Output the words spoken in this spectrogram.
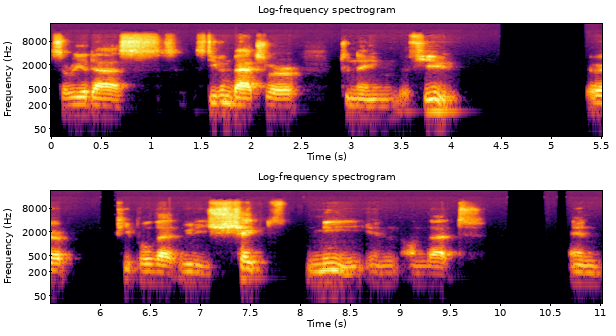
Surya Das, Stephen Batchelor, to name a few. There are people that really shaped me in on that and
